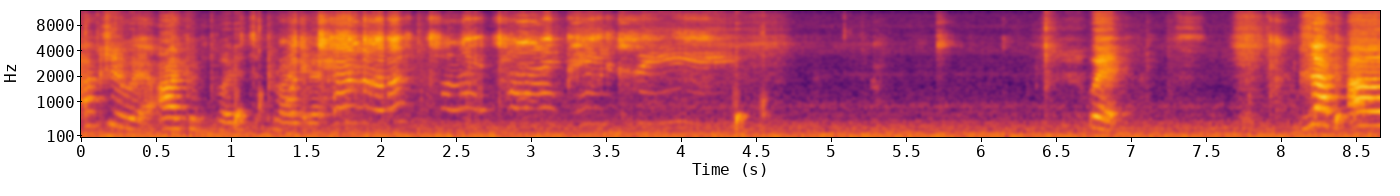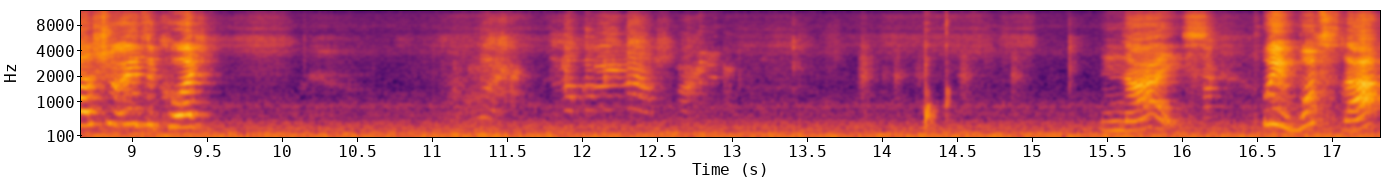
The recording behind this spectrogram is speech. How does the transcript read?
Actually, wait, I can put it to Wait, private. turn the lights on it, turn PC. Wait, Zach, I'll show you the code. Look, look at my mouse, mate. Nice. Wait, what's that?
